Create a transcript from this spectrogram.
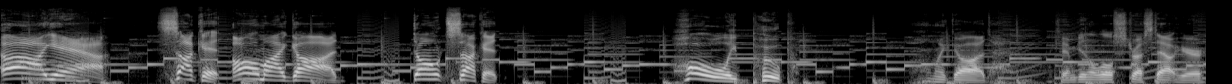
Oh, yeah. Suck it. Oh, my God. Don't suck it. Holy poop. Oh, my God. Okay, I'm getting a little stressed out here.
